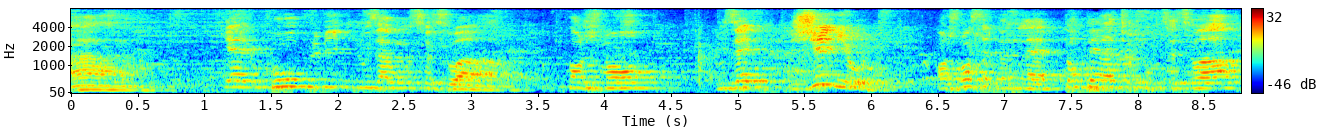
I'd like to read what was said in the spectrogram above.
Ah, quel bon public nous avons ce soir. Franchement, vous êtes géniaux. Franchement, ça donne la température pour ce soir.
